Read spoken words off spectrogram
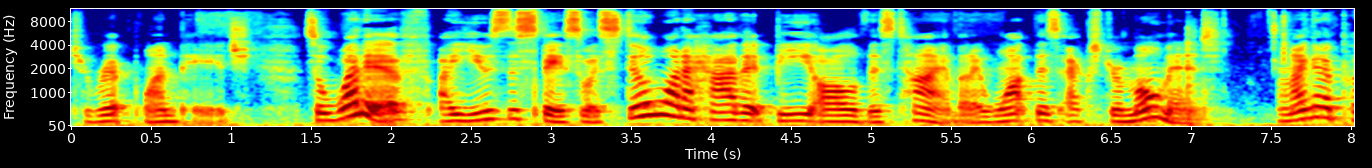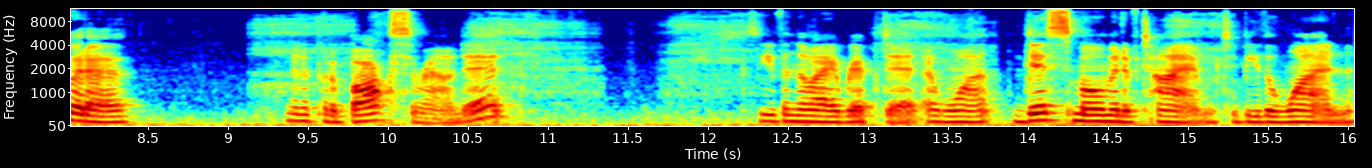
to rip one page. So what if I use the space, so I still want to have it be all of this time, but I want this extra moment. And I'm gonna put a, I'm gonna put a box around it. Because even though I ripped it, I want this moment of time to be the one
